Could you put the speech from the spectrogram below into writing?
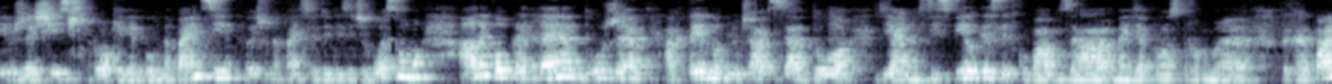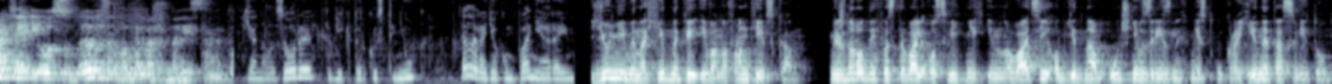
Він вже 6 років як був на пенсії, вийшов на пенсію у 2008-му, але попри те дуже активно включався до діяльності спілки, слідкував за медіапростором е, Прикарпаття і особливо за молодими журналістами. Яна Лазорик, Віктор Костенюк, телерадіокомпанія Рей. Юні винахідники Івано-Франківська. Міжнародний фестиваль освітніх інновацій об'єднав учнів з різних міст України та світу.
